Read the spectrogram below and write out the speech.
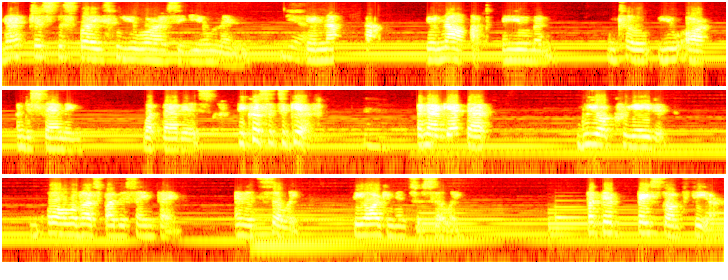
that just displays who you are as a human. Yeah. You're not you're not a human until you are understanding what that is because it's a gift And I get that we are created, all of us, by the same thing. And it's silly. The arguments are silly. But they're based on fear.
